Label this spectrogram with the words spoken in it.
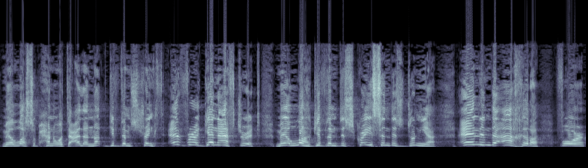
May Allah subhanahu wa ta'ala not give them strength ever again after it. May Allah give them disgrace in this dunya and in the akhirah for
